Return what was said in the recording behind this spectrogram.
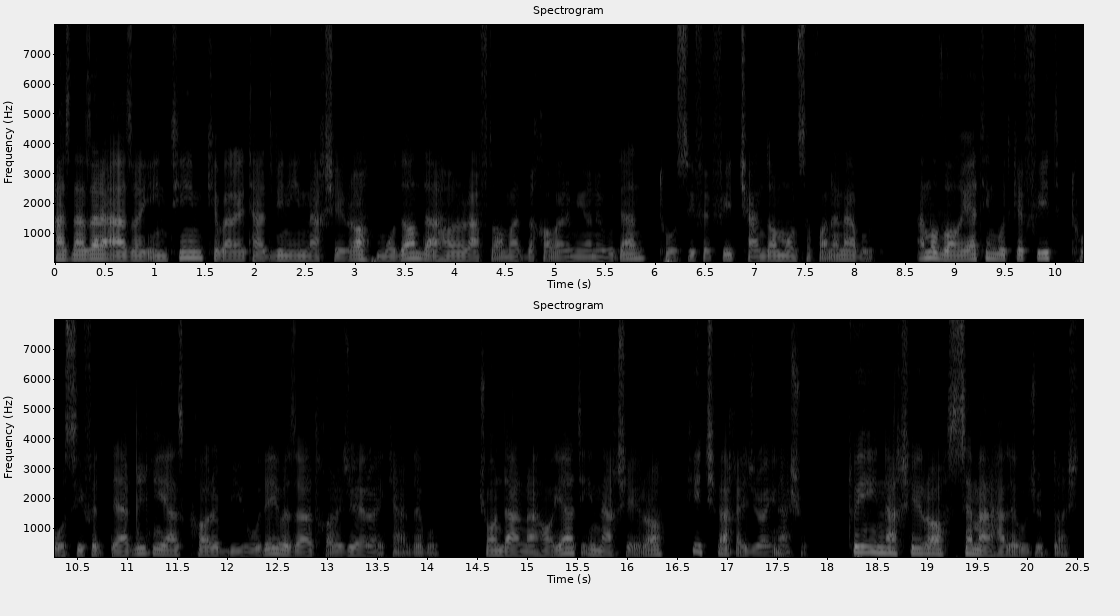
از نظر اعضای این تیم که برای تدوین این نقشه راه مدام در حال رفت آمد به خاور میانه بودند، توصیف فیث چندان منصفانه نبود. اما واقعیت این بود که فیث توصیف دقیقی از کار بیهوده وزارت خارجه ارائه کرده بود چون در نهایت این نقشه راه هیچ وقت اجرایی نشد توی این نقشه راه سه مرحله وجود داشت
